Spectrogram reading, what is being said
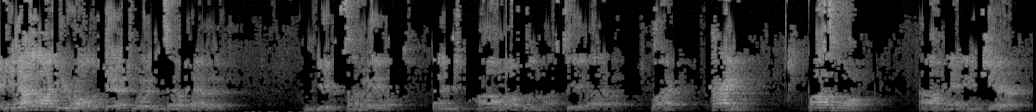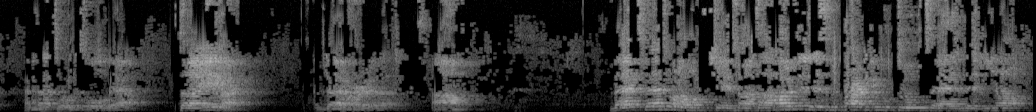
if you don't like your role at church, work yourself out of it and give it to somebody else. Don't just palm it off to them like, you. Pass um, and, and share. And that's what it's all about. So anyway, don't worry about that. Um, that's, that's what I want to share tonight. So I hope that there's some practical tools there that you're not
